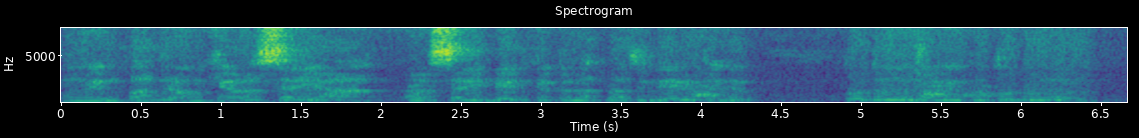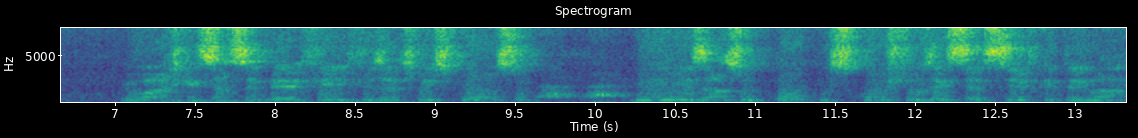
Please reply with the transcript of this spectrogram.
no mesmo padrão que a Série A ou a Série B do Campeonato Brasileiro, entendeu? Todo mundo jogando com todo mundo. Eu acho que se a CBF fizesse um esforço, minimizasse um pouco os custos excessivos que tem lá,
